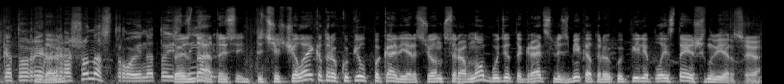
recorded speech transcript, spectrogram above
которая да. хорошо настроена. То есть, то есть ты... да, то есть человек, который купил ПК-версию, он все равно будет играть с людьми, которые купили PlayStation-версию.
